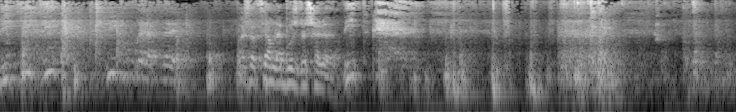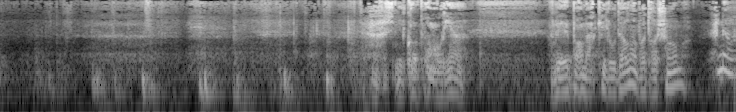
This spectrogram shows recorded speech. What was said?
Vite, vite, vite, vite, ouvrez la fenêtre. Moi, je ferme la bouche de chaleur, vite. Ah, je n'y comprends rien. Vous n'avez pas remarqué l'odeur dans votre chambre? Non.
